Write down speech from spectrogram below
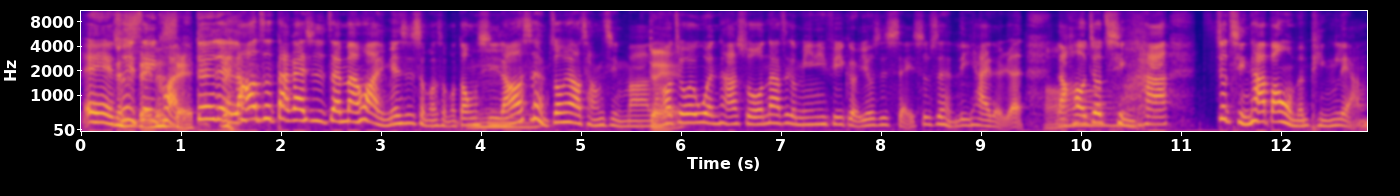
哎、欸，所以这一款，对对对，然后这大概是在漫画里面是什么什么东西，嗯、然后是很重要场景吗？然后就会问他说，那这个 mini figure 又是谁？是不是很厉害的人？哦、然后就请他。就请他帮我们评量，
